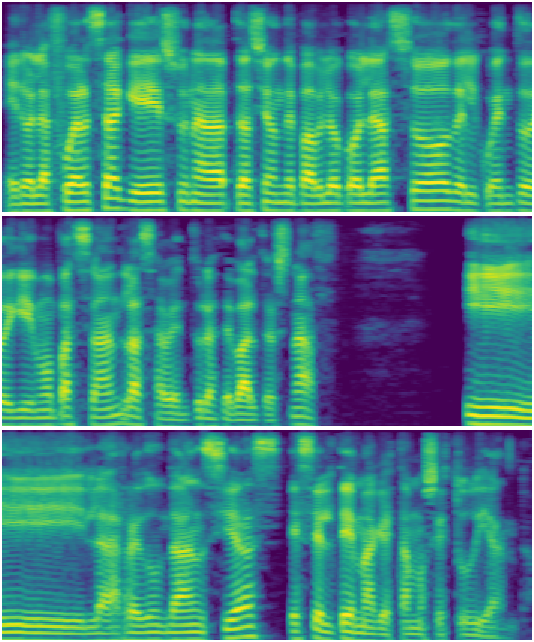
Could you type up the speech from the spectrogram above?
Héroe de la Fuerza, que es una adaptación de Pablo Colazo del cuento de Guillermo Passant, Las aventuras de Walter Schnaff. Y las redundancias es el tema que estamos estudiando.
